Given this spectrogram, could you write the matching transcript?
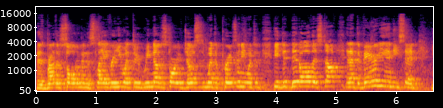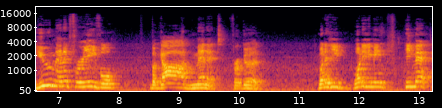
His brother sold him into slavery. He went through, we know the story of Joseph. He went to prison. He went to, he did, did all this stuff. And at the very end, he said, You meant it for evil, but God meant it for good. What did he, what did he mean? He meant,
